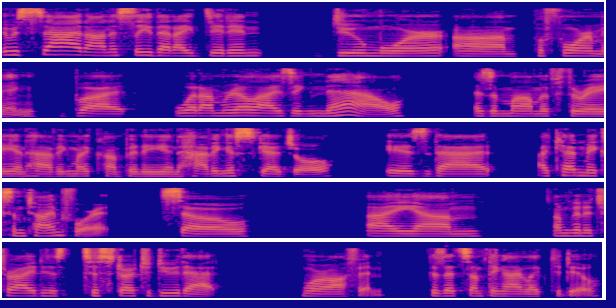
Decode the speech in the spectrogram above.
it was sad, honestly, that I didn't do more, um, performing, but what I'm realizing now as a mom of three and having my company and having a schedule is that I can make some time for it. So I, um, I'm going to try to, to start to do that more often because that's something I like to do.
